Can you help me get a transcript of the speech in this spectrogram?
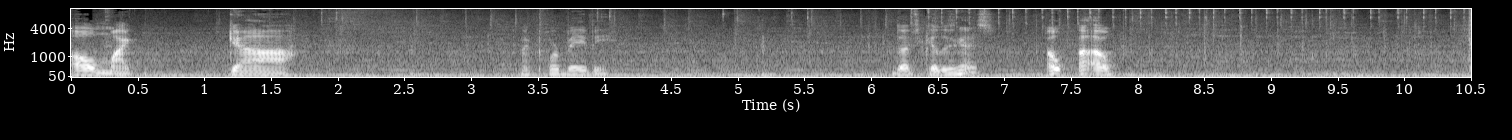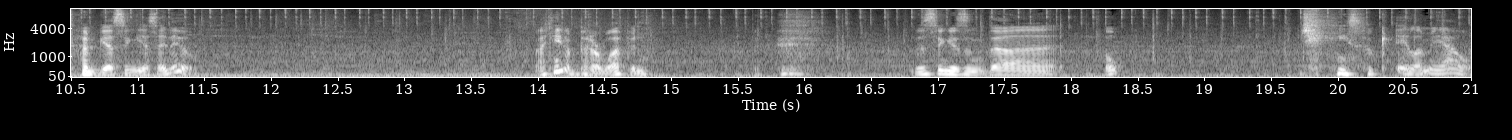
Oh my god. My poor baby. Do I have to kill these guys? Oh, uh-oh. I'm guessing yes I do. I need a better weapon. this thing isn't, uh... Oh. Jeez, okay, let me out.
